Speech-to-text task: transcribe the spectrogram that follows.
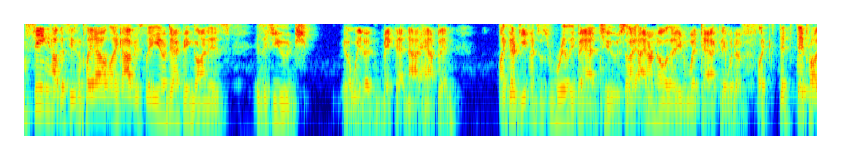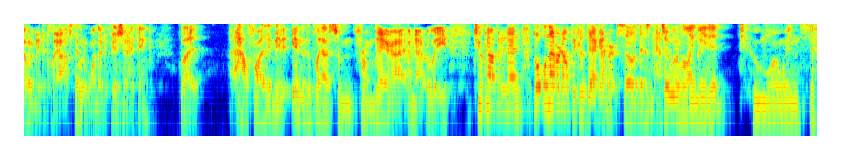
seeing how the season played out, like obviously, you know, Dak being gone is is a huge you know way to make that not happen. Like their defense was really bad too, so I, I don't know that even with Dak they would have like they, they probably would have made the playoffs. They would have won their division, I think. But how far they made it into the playoffs from from there, I, I'm not really too confident in. But we'll never know because Dak got hurt, so there's an asterisk. They would have only thing. needed two more wins.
